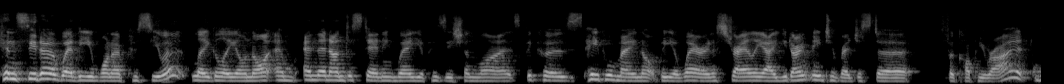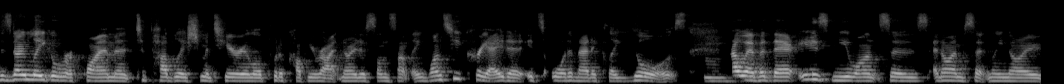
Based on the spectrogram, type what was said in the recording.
consider whether you want to pursue it legally or not and, and then understanding where your position lies because people may not be aware. In australia you don't need to register for copyright. There's no legal requirement to publish material or put a copyright notice on something. Once you create it it's automatically yours. Mm. however there is nuances and i'm certainly no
